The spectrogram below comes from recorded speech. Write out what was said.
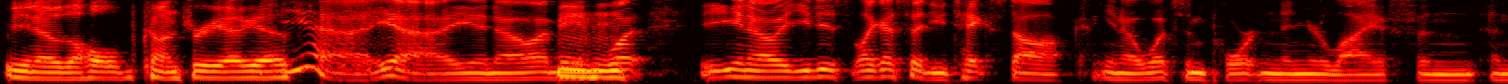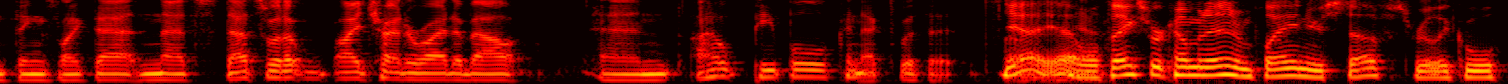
you know the whole country. I guess. Yeah, yeah, you know, I mean, what you know, you just like I said, you take stock, you know, what's important in your life and and things like that, and that's that's what I try to write about, and I hope people connect with it. So, Yeah, yeah, Well, thanks for coming in and playing your stuff. It's really cool.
